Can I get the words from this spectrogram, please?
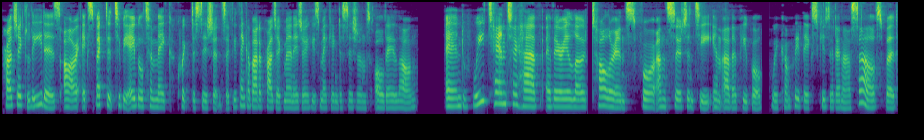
project leaders are expected to be able to make quick decisions. If you think about a project manager, he's making decisions all day long. And we tend to have a very low tolerance for uncertainty in other people. We completely excuse it in ourselves, but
